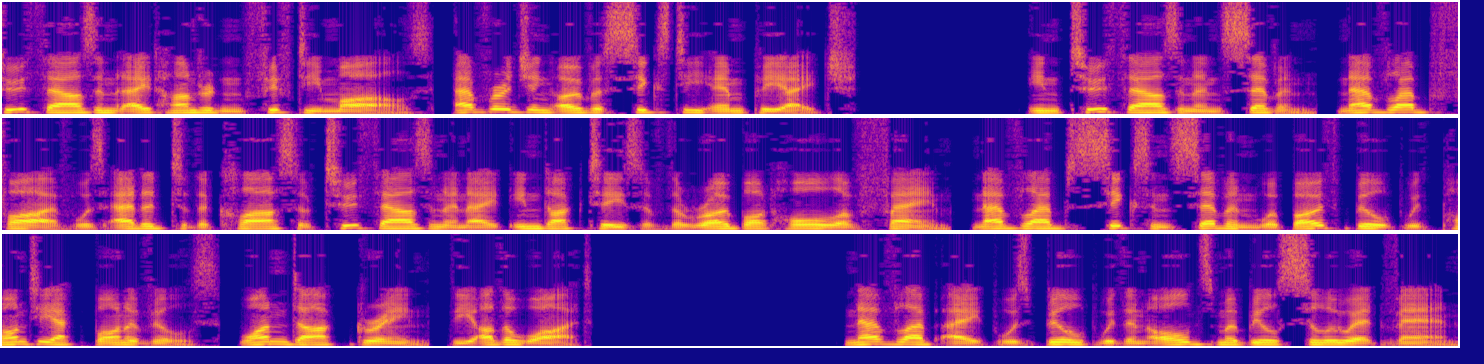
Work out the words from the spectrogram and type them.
2,850 miles, averaging over 60 mph. In 2007, NavLab 5 was added to the class of 2008 inductees of the Robot Hall of Fame. NavLabs 6 and 7 were both built with Pontiac Bonnevilles, one dark green, the other white. NavLab 8 was built with an Oldsmobile Silhouette van.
